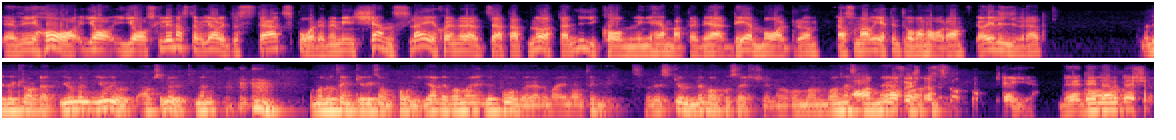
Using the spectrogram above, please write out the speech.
Eh, vi har, jag, jag skulle nästan vilja ha lite stats på det, men min känsla är generellt sett att möta en nykomling i hemmapremiär, det är en mardröm. Alltså man vet inte vad man har dem. Jag är livrädd. Men det är väl klart att, jo, men, jo, jo absolut. Men om man då tänker liksom Poja, det, var man, det påbörjade man ju någonting nytt. Och det skulle vara possession och man var nästan ja, med på första att... Okej. Det, det, ja. det, det, det känns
